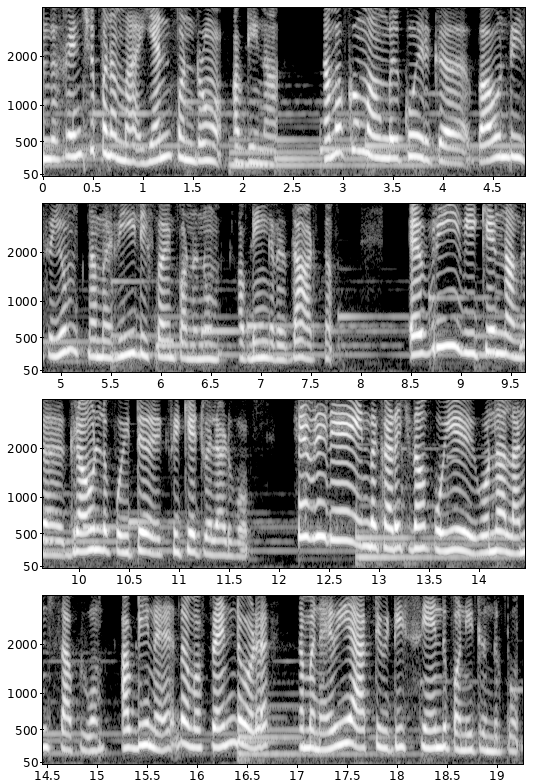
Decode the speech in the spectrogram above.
அந்த ஃப்ரெண்ட்ஷிப்பை நம்ம என் பண்ணுறோம் அப்படின்னா நமக்கும் அவங்களுக்கும் இருக்க பவுண்ட்ரிஸையும் நம்ம ரீடிஃபைன் பண்ணணும் அப்படிங்கிறது தான் அர்த்தம். எவ்ரி வீக்கெண்ட் நாங்கள் கிரவுண்டில் போயிட்டு கிரிக்கெட் விளையாடுவோம். எவ்ரிடே இந்த கடைக்கு தான் போய் ஒன்றா லஞ்ச் சாப்பிடுவோம் அப்படின்னு நம்ம ஃப்ரெண்டோட நம்ம நிறைய ஆக்டிவிட்டிஸ் சேர்ந்து பண்ணிட்டு இருந்திருப்போம்.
